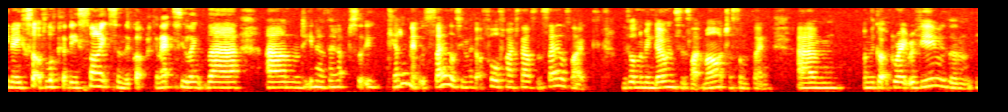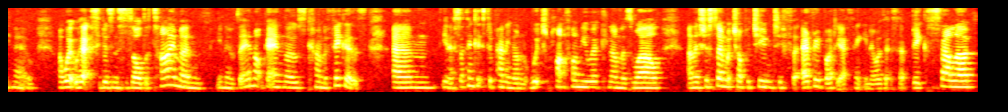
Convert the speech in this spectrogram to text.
you know, you sort of look at these sites and they've got like an Etsy link there, and you know they're absolutely killing it with sales. You know, they've got four or five thousand sales like They've only been going since like March or something. Um, and they've got great reviews and you know i work with etsy businesses all the time and you know they're not getting those kind of figures um, you know so i think it's depending on which platform you're working on as well and there's just so much opportunity for everybody i think you know whether it's a big seller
